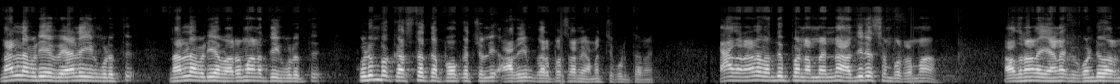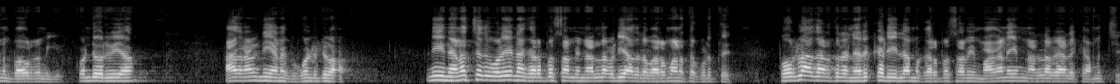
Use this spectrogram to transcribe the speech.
நல்லபடியாக வேலையும் கொடுத்து நல்லபடியாக வருமானத்தையும் கொடுத்து குடும்ப கஷ்டத்தை போக்க சொல்லி அதையும் கருப்பசாமி அமைச்சு கொடுத்துறேன். அதனால் வந்து இப்போ நம்ம என்ன அதிரசம் போடுறோமா? அதனால் எனக்கு கொண்டு வரணும் பௌர்ணமிக்கு. கொண்டு வருவியா? அதனால் நீ எனக்கு கொண்டுட்டு வா. நீ நினச்சது போலயே நான் கருப்பசாமி நல்லபடியாக அதில் வருமானத்தை கொடுத்து பொருளாதாரத்தில் நெருக்கடி இல்லாமல் கருப்பசாமி மகனையும் நல்ல வேலைக்கு அமைச்சு.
